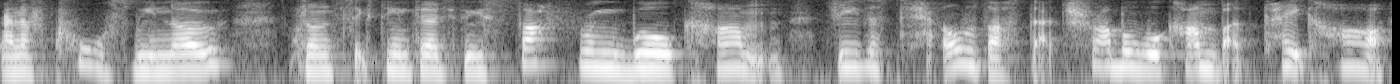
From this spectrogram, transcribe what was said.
And of course, we know John 16 33, suffering will come. Jesus tells us that trouble will come, but take heart.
